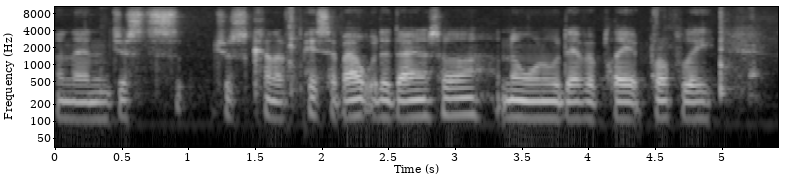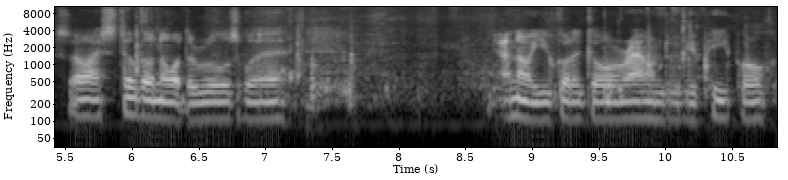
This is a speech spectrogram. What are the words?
and then just just kind of piss about with the dinosaur. No one would ever play it properly. So I still don't know what the rules were. I know you've got to go around with your people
